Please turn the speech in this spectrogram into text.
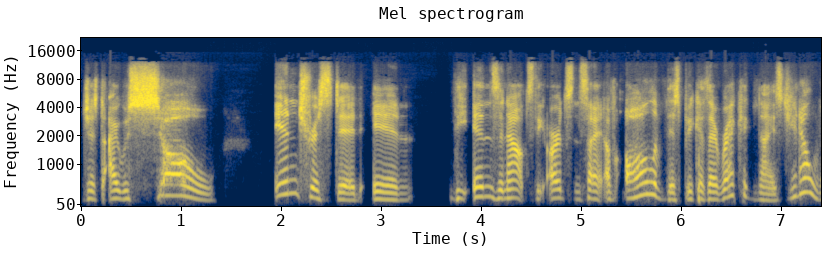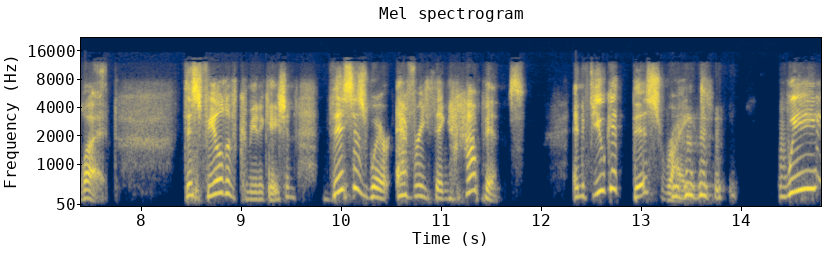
just i was so interested in the ins and outs, the arts and science of all of this because I recognized, you know what? This field of communication, this is where everything happens. And if you get this right, we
